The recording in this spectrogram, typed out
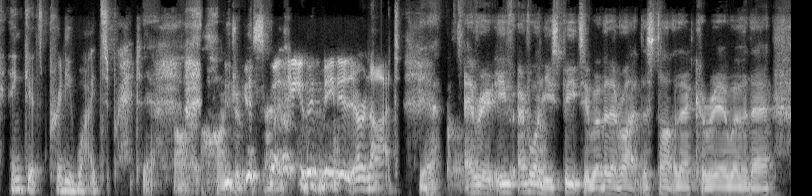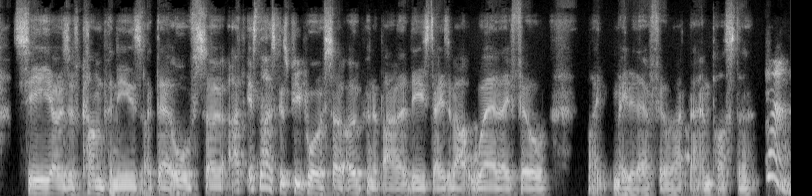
I think it's pretty widespread. Yeah, hundred percent. Whether you admit it or not. Yeah, every everyone you speak to, whether they're right at the start of their career, whether they're CEOs of companies, like they're all so. It's nice because people are so open about it these days about where they feel like maybe they'll feel like that imposter. Yeah.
